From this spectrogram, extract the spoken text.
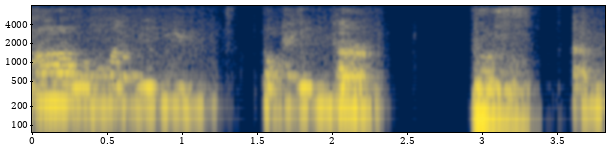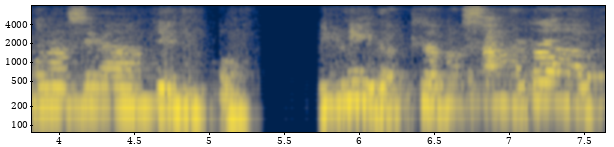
Ah, Ustaz ini kok pinter. Dulu kan menasihatin kok ini nggak bisa bersandar.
